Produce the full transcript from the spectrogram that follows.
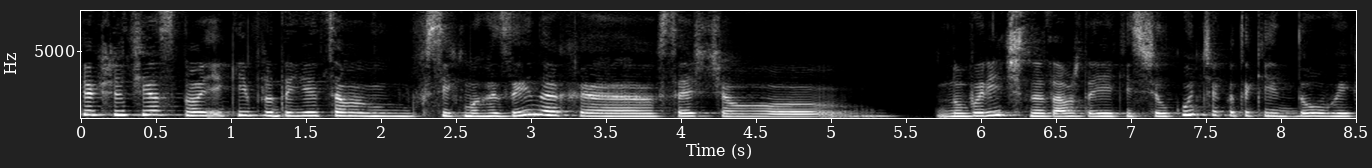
якщо чесно, який продається в всіх магазинах. Е, Все, що новорічне, завжди є якийсь щелкунчик такий довгий.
